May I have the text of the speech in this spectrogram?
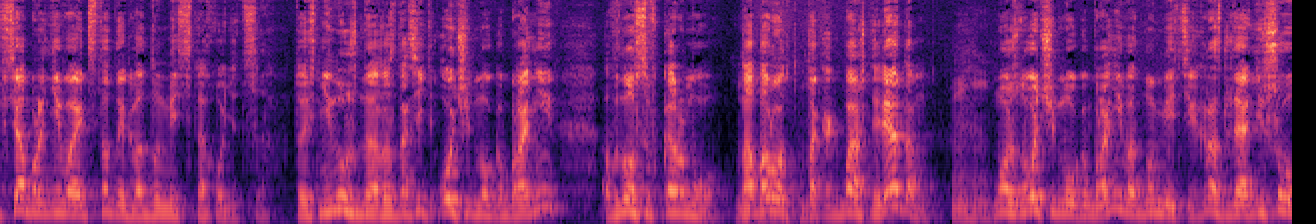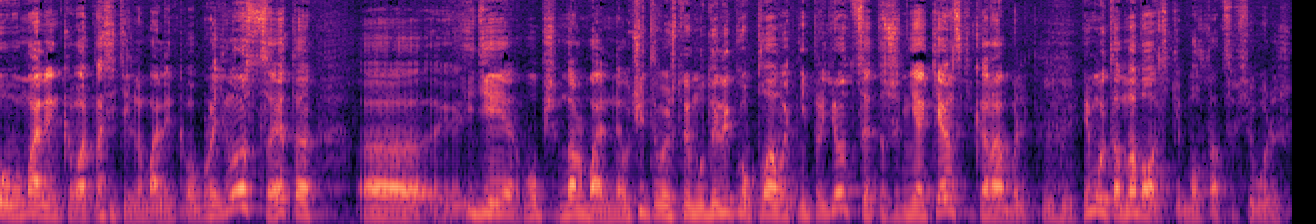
вся броневая цитадель в одном месте находится. То есть не нужно разносить очень много брони в нос и в корму. Наоборот, так как башня рядом, можно очень много брони в одном месте. Как раз для дешевого маленького, относительно маленького броненосца это э, идея, в общем, нормальная. Учитывая, что ему далеко плавать не придется, это же не океанский корабль, ему там на Балтике болтаться всего лишь.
